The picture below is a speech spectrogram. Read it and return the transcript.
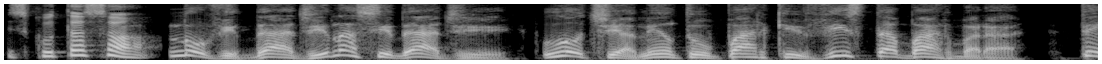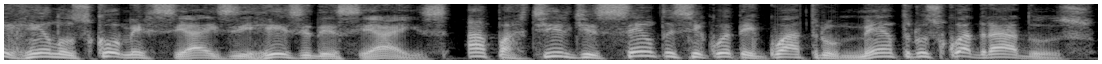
Escuta só. Novidade na cidade. Loteamento Parque Vista Bárbara. Terrenos comerciais e residenciais a partir de 154 metros quadrados.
